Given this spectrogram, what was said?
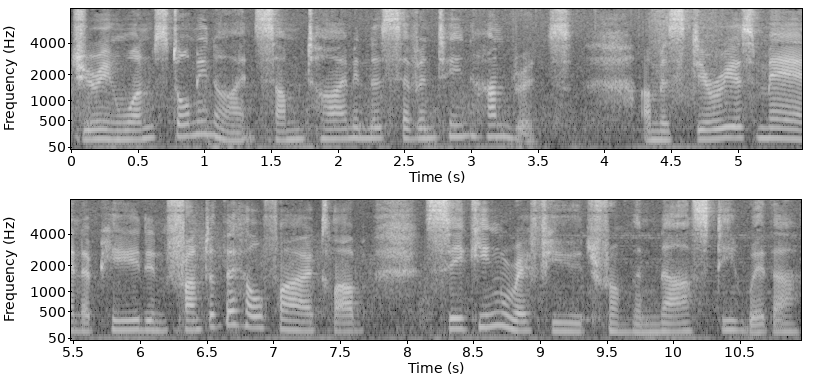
During one stormy night, sometime in the 1700s, a mysterious man appeared in front of the Hellfire Club seeking refuge from the nasty weather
